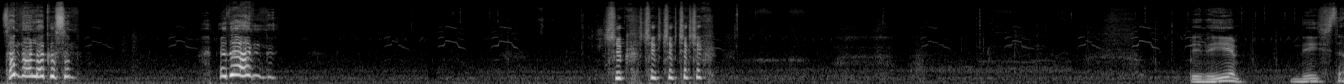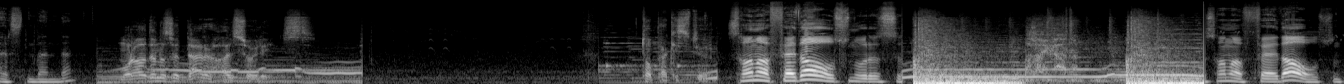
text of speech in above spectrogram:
Sen ne alakasın? Neden? Çık, çık, çık, çık, çık. Bebeğim, ne istersin benden? Muradınızı derhal söyleyiniz. Toprak istiyorum. Sana feda olsun orası. Sana feda olsun.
